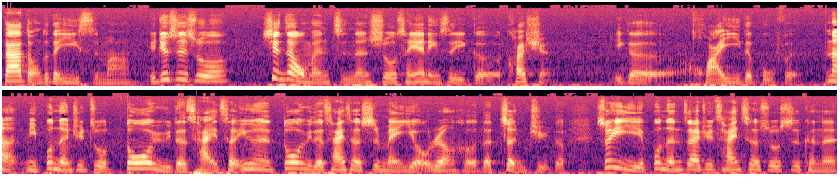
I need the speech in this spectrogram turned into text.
大家懂这个意思吗？也就是说，现在我们只能说陈燕玲是一个 question。一个怀疑的部分，那你不能去做多余的猜测，因为多余的猜测是没有任何的证据的，所以也不能再去猜测说是可能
